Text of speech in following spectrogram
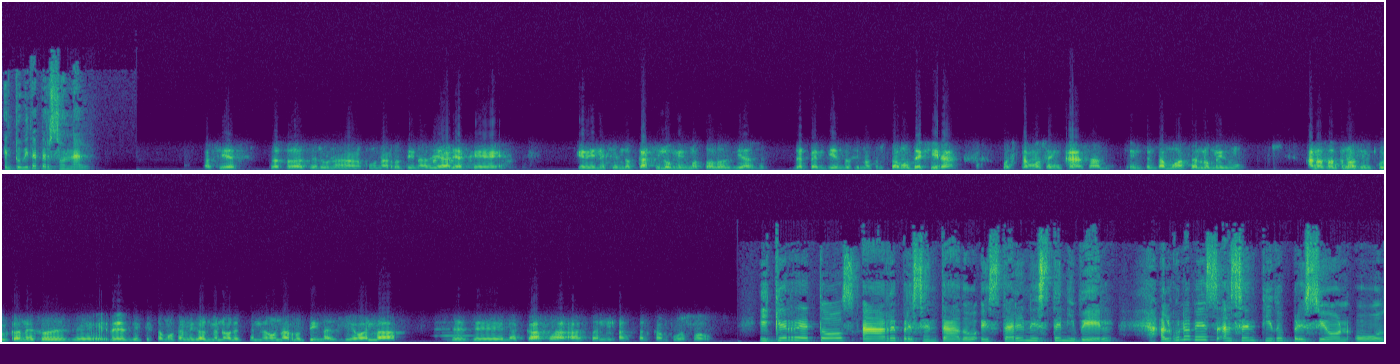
¿En tu vida personal? Así es trato de hacer una, una rutina diaria que, que viene siendo casi lo mismo todos los días, dependiendo si nosotros estamos de gira o estamos en casa, intentamos hacer lo mismo. A nosotros nos inculcan eso desde, desde que estamos en ligas menores, tener una rutina y llevarla desde la casa hasta el, hasta el campo de juego. ¿Y qué retos ha representado estar en este nivel? ¿Alguna vez has sentido presión o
